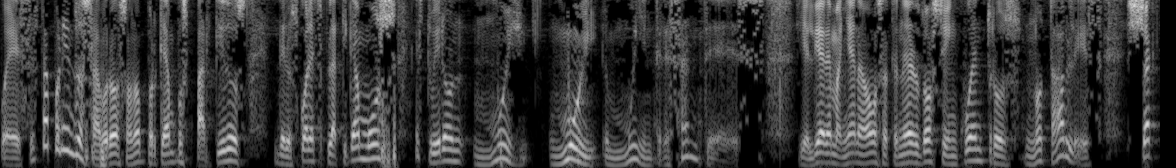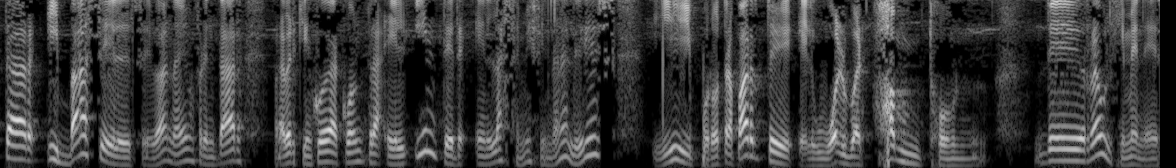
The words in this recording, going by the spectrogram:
pues se está poniendo sabroso, ¿no? Porque ambos partidos de los cuales platicamos estuvieron muy, muy, muy interesantes. Y el día de mañana vamos a tener dos encuentros notables. Shakhtar y Basel se van a enfrentar para ver quién juega contra el Inter en las semifinales. Y por otra parte, el Wolverhampton de Raúl Jiménez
